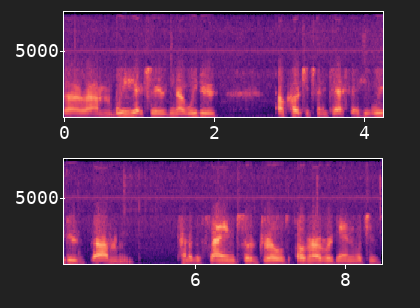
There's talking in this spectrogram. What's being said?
so um, we actually, you know, we do. Our coach is fantastic. He, we do um, kind of the same sort of drills over and over again, which is,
